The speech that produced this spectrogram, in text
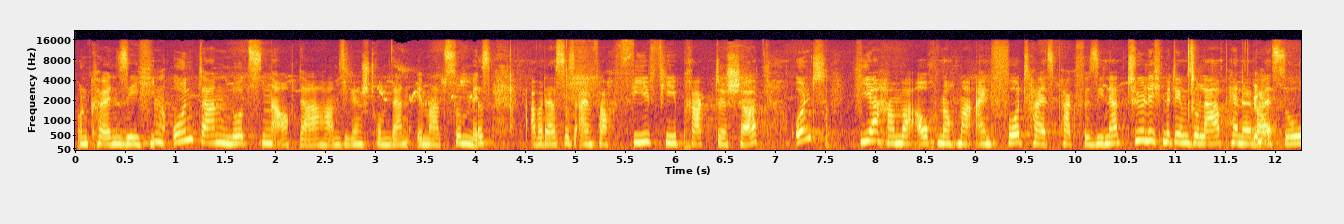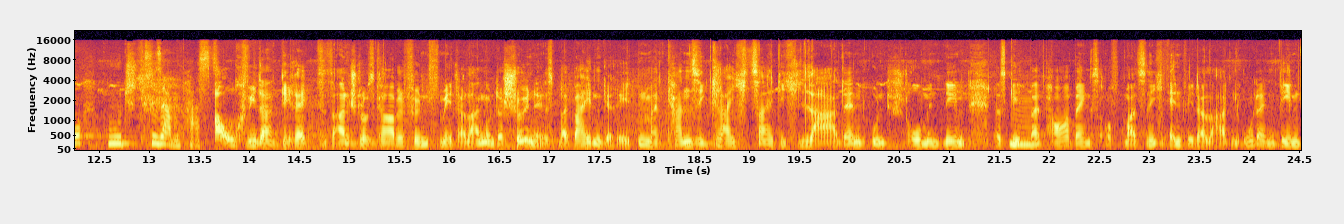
und können Sie hier und dann nutzen. Auch da haben Sie den Strom dann immer zum Mist. Aber das ist einfach viel, viel praktischer. Und hier haben wir auch noch mal ein Vorteilspack für Sie. Natürlich mit dem Solarpanel, genau. weil es so gut zusammenpasst. Auch wieder direkt das Anschlusskabel fünf Meter lang. Und das Schöne ist bei beiden Geräten, man kann sie gleichzeitig laden und Strom entnehmen. Das geht mhm. bei Powerbanks oftmals nicht. Entweder laden oder entnehmen.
